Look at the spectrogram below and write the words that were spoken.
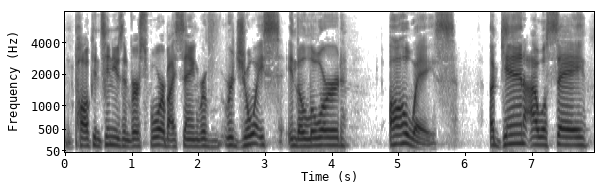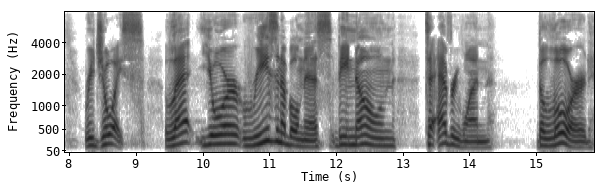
And Paul continues in verse 4 by saying, Rejoice in the Lord always. Again, I will say, Rejoice. Let your reasonableness be known to everyone, the Lord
